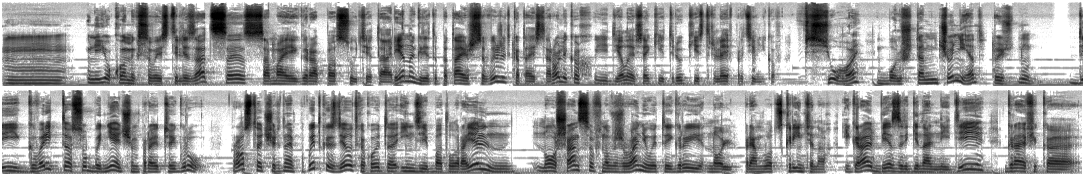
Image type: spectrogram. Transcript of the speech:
У нее комиксовая стилизация, сама игра по сути это арена, где ты пытаешься выжить, катаясь на роликах и делая всякие трюки и стреляя в противников. Все, больше там ничего нет. То есть, ну, да и говорить-то особо не о чем про эту игру. Просто очередная попытка сделать какой-то инди батл рояль, но шансов на выживание у этой игры ноль. Прям вот скринтинах. Игра без оригинальной идеи, графика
